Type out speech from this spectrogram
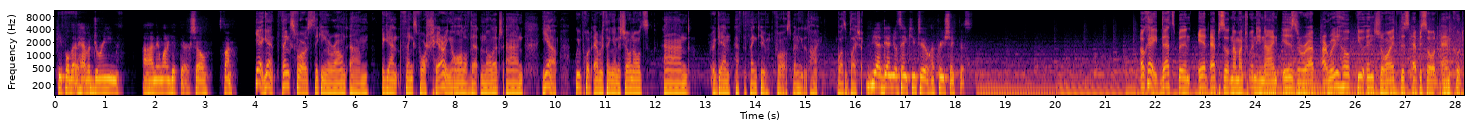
people that have a dream uh, and they want to get there. So it's fun. Yeah, again, thanks for sticking around. Um, again, thanks for sharing all of that knowledge. And yeah, we put everything in the show notes. And again, have to thank you for spending the time. It was a pleasure. Yeah, Daniel, thank you too. I appreciate this. Okay, that's been it. Episode number 29 is a wrap. I really hope you enjoyed this episode and could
